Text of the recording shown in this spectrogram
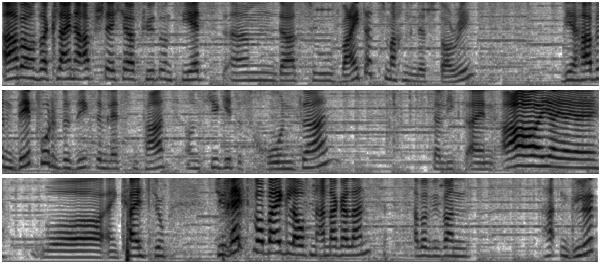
Aber unser kleiner Abstecher führt uns jetzt ähm, dazu, weiterzumachen in der Story. Wir haben Depot besiegt im letzten Part und hier geht es runter. Da liegt ein... Ah, ja, ja, ja. Boah, ein Calcium. Direkt vorbeigelaufen, Anagaland. Aber wir waren... hatten Glück.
